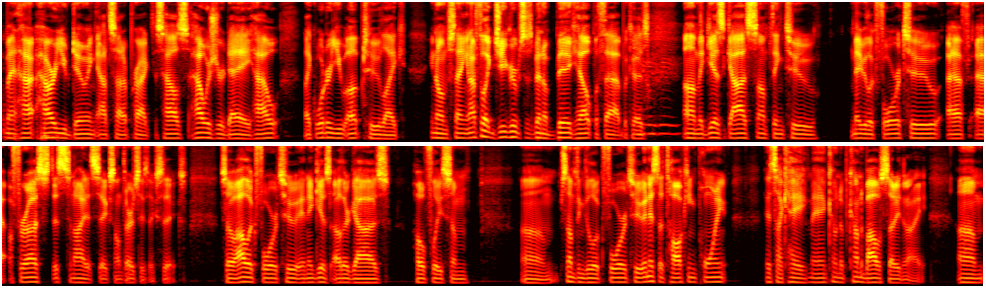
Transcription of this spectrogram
man, how, how are you doing outside of practice? How's, how was your day? How, like, what are you up to? Like, you know what I'm saying? And I feel like G Groups has been a big help with that because Mhm. um, it gives guys something to maybe look forward to. After, for us, it's tonight at six on Thursdays at six. So I look forward to, and it gives other guys hopefully some um, something to look forward to, and it's a talking point. It's like, hey man, come to come to Bible study tonight. Um,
